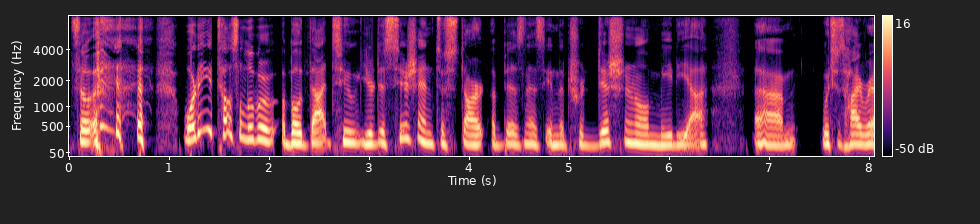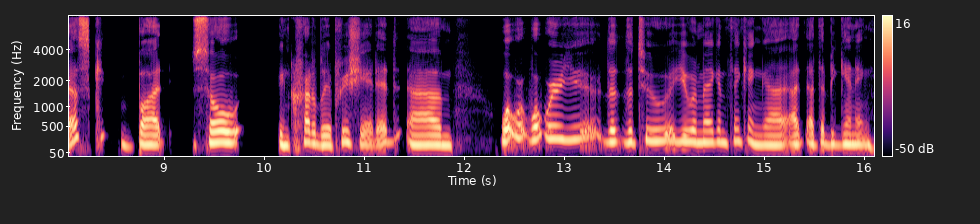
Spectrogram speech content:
So, why don't you tell us a little bit about that too? Your decision to start a business in the traditional media, um, which is high risk, but so incredibly appreciated. Um, what were what were you the, the two you and Megan thinking uh, at, at the beginning?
